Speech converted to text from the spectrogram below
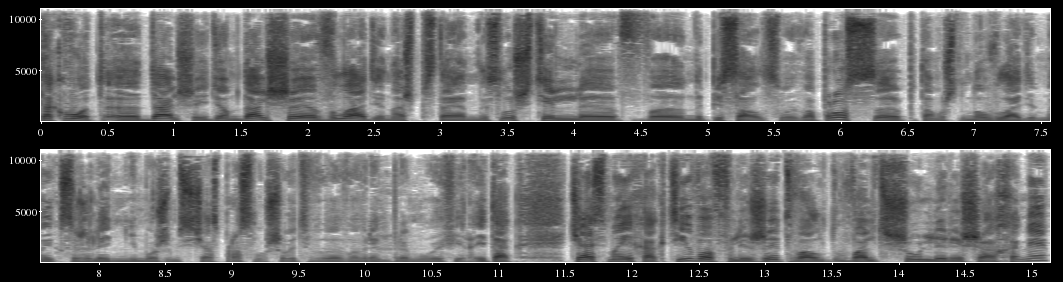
Так вот, э, дальше, идем дальше. Влади, наш постоянный слушатель, э, написал свой вопрос, э, потому что, ну, Влади, мы, к сожалению, не можем сейчас прослушивать во время прямого эфира. Итак, часть моих активов лежит в, Ал- в Альтшуллере Шахами.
